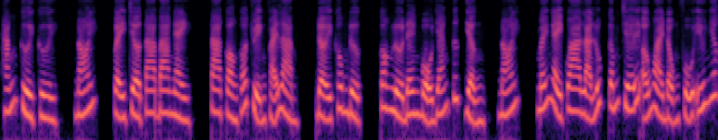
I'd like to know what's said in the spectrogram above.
Hắn cười cười, nói, vậy chờ ta ba ngày, ta còn có chuyện phải làm, đợi không được, con lừa đen bộ dáng tức giận, nói, mấy ngày qua là lúc cấm chế ở ngoài động phủ yếu nhất,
